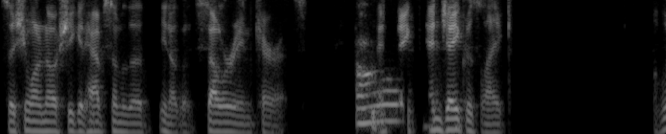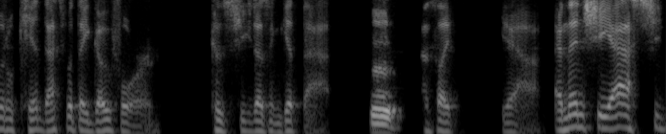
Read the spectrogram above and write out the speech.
so she wanted to know if she could have some of the you know the celery and carrots Oh. And, Jake, and Jake was like, a little kid, that's what they go for because she doesn't get that. Mm. I was like, yeah. And then she asked, she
